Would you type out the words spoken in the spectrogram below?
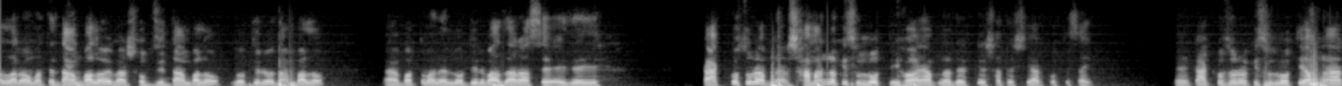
আল্লাহ রহমতের দাম ভালো, এবার সবজির দাম ভালো, লতিরও দাম ভালো। বর্তমানে লতির বাজার আছে, এই যে কাঠকচুর আপনার সামান্য কিছু লতি হয়, আপনাদেরকে সাথে শেয়ার করতে চাই। কাঠকচুরও কিছু লতি আপনার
